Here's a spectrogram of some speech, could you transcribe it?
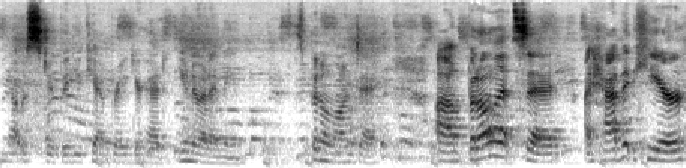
that was stupid. You can't break your head. You know what I mean. It's been a long day. Um, but all that said, I have it here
